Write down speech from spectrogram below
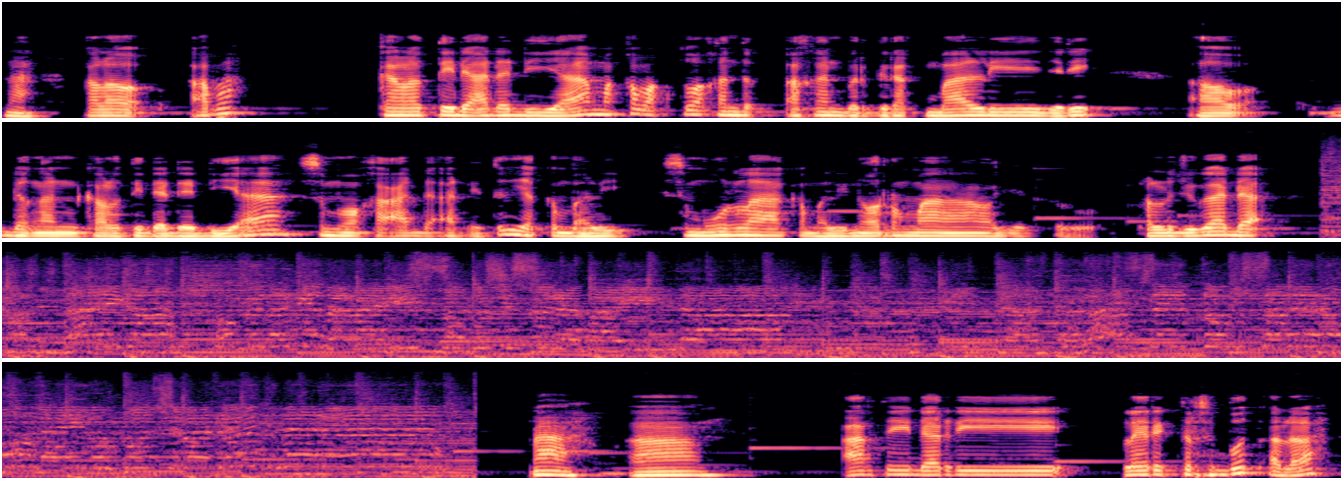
Nah, kalau apa? Kalau tidak ada dia, maka waktu akan akan bergerak kembali. Jadi uh, dengan kalau tidak ada dia, semua keadaan itu ya kembali semula, kembali normal gitu. Lalu juga ada Nah, uh, arti dari lirik tersebut adalah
